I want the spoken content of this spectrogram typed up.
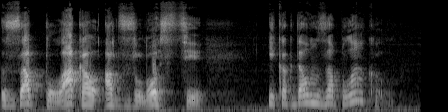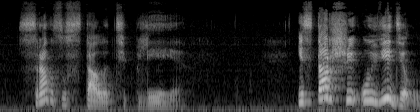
заплакал от злости. И когда он заплакал, сразу стало теплее. И старший увидел,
